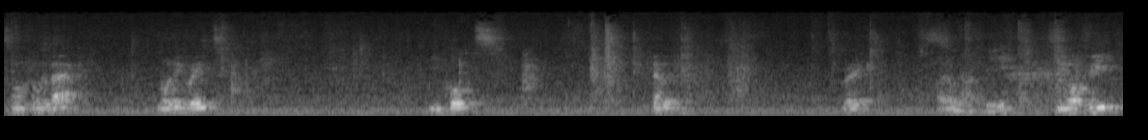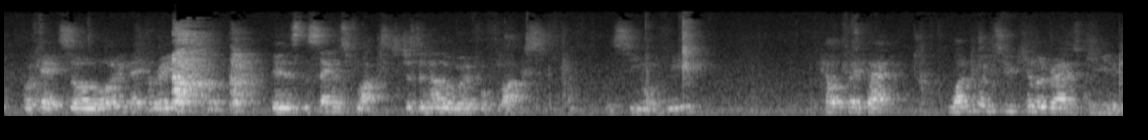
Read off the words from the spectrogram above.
Someone from the back? Loading rate? Equals? Kevin? Greg? I don't know. Not me. C naught V? Okay, so loading net rate is the same as flux. It's just another word for flux, is C naught V. Calculate that, 1.2 kilograms per meter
